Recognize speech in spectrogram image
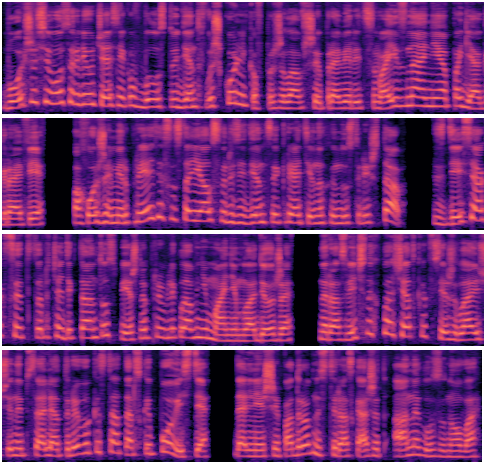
Больше всего среди участников было студентов и школьников, пожелавшие проверить свои знания по географии. Похожее мероприятие состоялось в резиденции креативных индустрий «Штаб». Здесь акция «Татарча диктант» успешно привлекла внимание молодежи. На различных площадках все желающие написали отрывок из татарской повести. Дальнейшие подробности расскажет Анна Глазунова.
